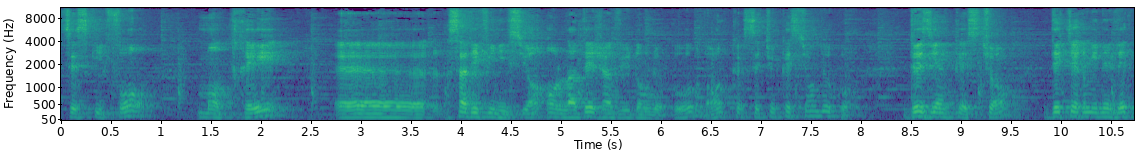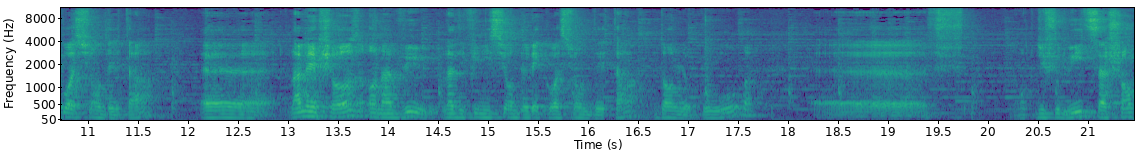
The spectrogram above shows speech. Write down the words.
c'est ce qu'il faut montrer. Euh, sa définition, on l'a déjà vu dans le cours, donc c'est une question de cours. Deuxième question, déterminer l'équation d'état. Euh, la même chose, on a vu la définition de l'équation d'état dans le cours. Euh, du fluide, sachant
